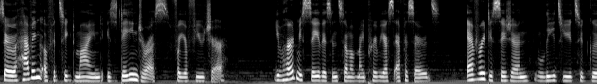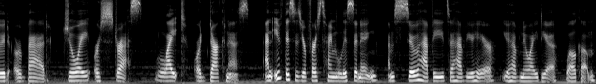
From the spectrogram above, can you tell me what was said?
So, having a fatigued mind is dangerous for your future. You've heard me say this in some of my previous episodes. Every decision leads you to good or bad joy or stress, light or darkness. And if this is your first time listening, I'm so happy to have you here. You have no idea. Welcome.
